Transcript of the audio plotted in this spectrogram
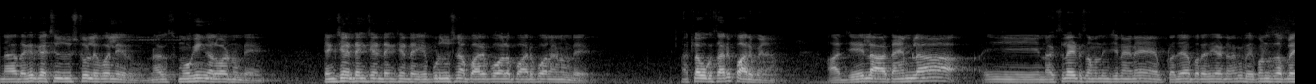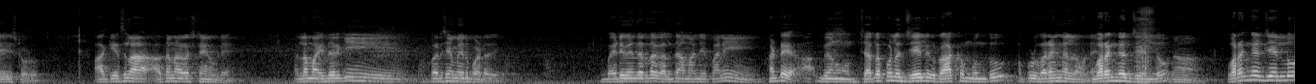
నా దగ్గరికి వచ్చి చూసేవాళ్ళు ఇవ్వలేరు నాకు స్మోకింగ్ అలవాటు ఉండే. టెన్షన్ టెన్షన్ టెన్షన్ ఎప్పుడు చూసినా పారిపోవాలి పారిపోవాలని ఉండే. అట్లా ఒకసారి పారిపోయినా. ఆ జైలు ఆ టైంలో ఈ నక్సలైట్ సంబంధించిన ఆయనే ప్రజా ప్రతిఘటనకు వెపన్ సప్లై చేసేవాడు ఆ కేసులో అతను అరెస్ట్ అయి ఉండే. అట్లా మా ఇద్దరికి పరిచయం ఏర్పడ్డది. బయట పోయిన తర్వాత కలుద్దామని చెప్పని అంటే మేము జర్రపల్లి జైలుకి రాకముందు అప్పుడు వరంగల్లో ఉండే. వరంగల్ జైల్లో. వరంగల్ జైల్లో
